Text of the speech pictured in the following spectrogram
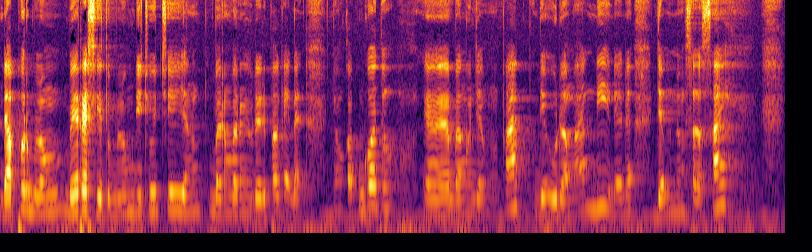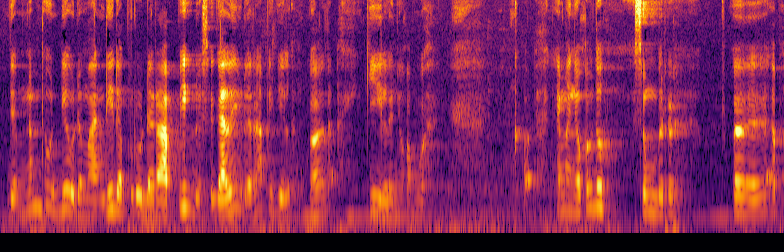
dapur belum beres gitu belum dicuci yang barang-barang udah dipakai. Dan nyokap gue tuh ya, bangun jam 4 dia udah mandi udah ada jam 6 selesai. Jam 6 tuh dia udah mandi dapur udah rapi udah segala udah rapi gila. Gua gila nyokap gue emang nyokap tuh sumber eh, apa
